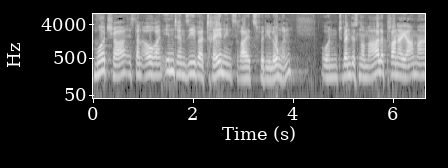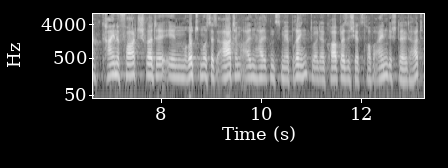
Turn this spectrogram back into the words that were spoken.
Murcha ist dann auch ein intensiver Trainingsreiz für die Lungen. Und wenn das normale Pranayama keine Fortschritte im Rhythmus des Atemanhaltens mehr bringt, weil der Körper sich jetzt darauf eingestellt hat,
